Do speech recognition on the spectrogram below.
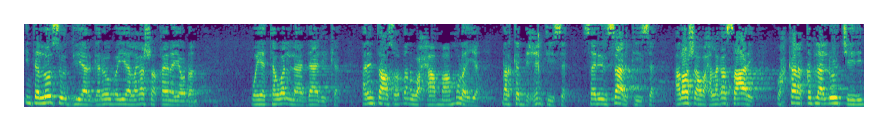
inta loo soo diyaargaroobaye laga shaqaynaya o dhan. Wayatawallaa daalika arrintaasoo dhan waxaa maamulaya dharka bixintiisa sariir saarkiisa calooshaa wax laga saari wax kale qiblaa loo jeedin.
